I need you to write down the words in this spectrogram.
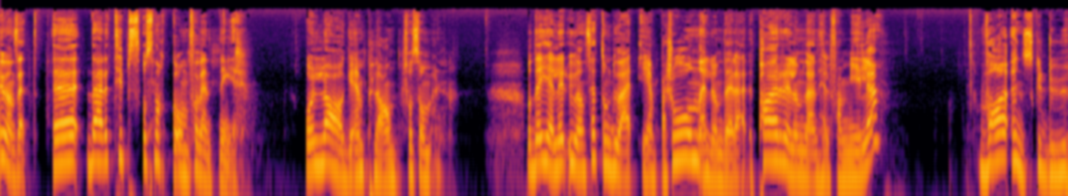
Uansett, eh, det er et tips å snakke om forventninger. Og lage en plan for sommeren. Og det gjelder uansett om du er én person, eller om dere er et par, eller om det er en hel familie. Hva ønsker du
